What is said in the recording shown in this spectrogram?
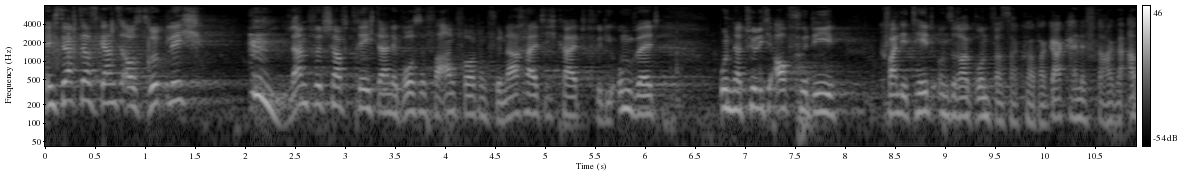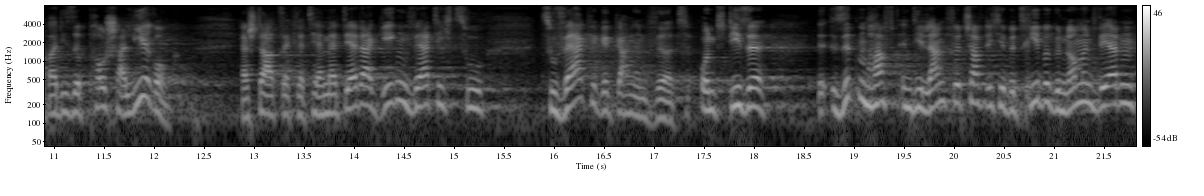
Ich sage das ganz ausdrücklich. Landwirtschaft trägt eine große Verantwortung für Nachhaltigkeit, für die Umwelt und natürlich auch für die Qualität unserer Grundwasserkörper, gar keine Frage. Aber diese Pauschalierung, Herr Staatssekretär, mit der da gegenwärtig zu, zu Werke gegangen wird und diese äh, sippenhaft in die landwirtschaftliche Betriebe genommen werden,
